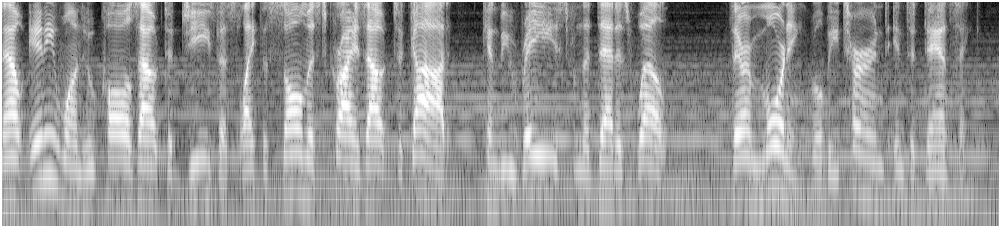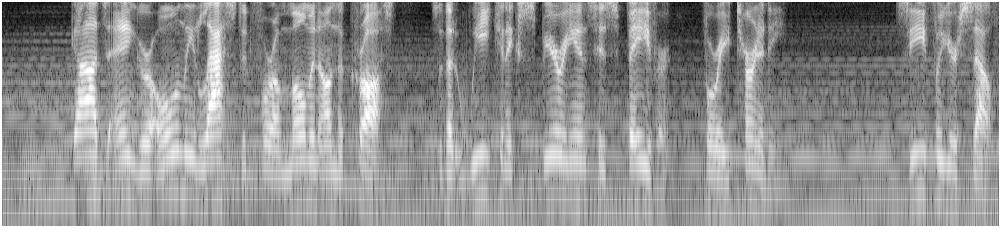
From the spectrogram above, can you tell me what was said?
Now, anyone who calls out to Jesus, like the psalmist cries out to God, can be raised from the dead as well. Their mourning will be turned into dancing. God's anger only lasted for a moment on the cross so that we can experience His favor for eternity. See for yourself.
